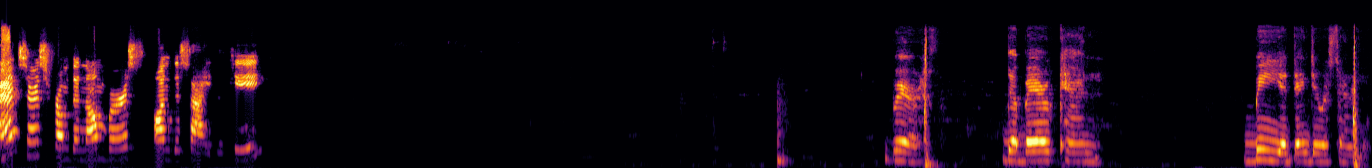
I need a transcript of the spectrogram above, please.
answers from the numbers on the side, okay? Bears. The bear can be a dangerous animal.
